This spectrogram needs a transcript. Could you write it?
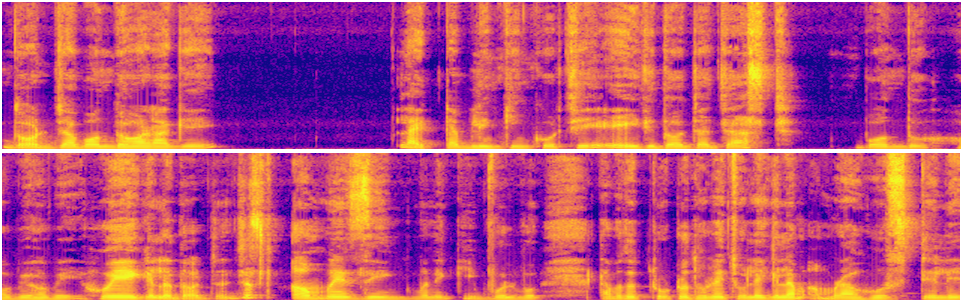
দরজা বন্ধ হওয়ার আগে লাইটটা ব্লিঙ্কিং করছে। এই যে দরজা জাস্ট বন্ধ হবে হবে, হয়ে গেল দরজা। জাস্ট আমেজিং মানে কি বলব? তারপর তো টোটো ধরে চলে গেলাম আমরা হোস্টেলে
